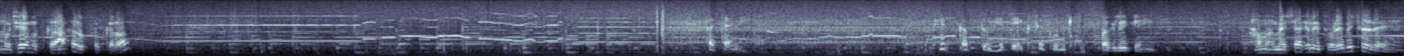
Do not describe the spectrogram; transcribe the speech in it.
मुझे मुस्कुरा कर रुखसत करो। पता नहीं। फिर कब तुम्हें देख सकूँगी? पगली कहीं। हम हमेशा के लिए थोड़े बिछड़ रहे हैं।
